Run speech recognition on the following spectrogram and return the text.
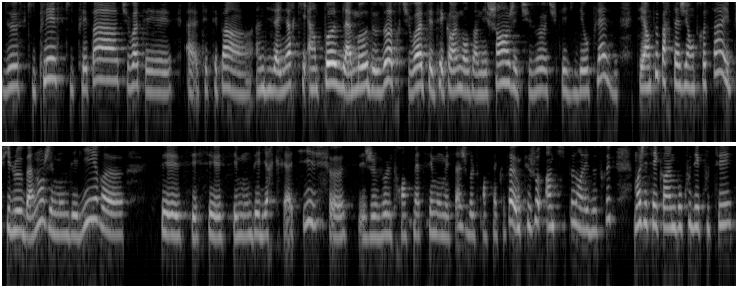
de ce qui plaît, ce qui plaît pas. Tu vois, t'es, euh, pas un, designer qui impose la mode aux autres. Tu vois, es quand même dans un échange et tu veux, tu tes vidéos plaisent. T'es un peu partagé entre ça et puis le, bah non, j'ai mon délire. Euh, c'est mon délire créatif, euh, je veux le transmettre, c'est mon message, je veux le transmettre comme ça. Donc toujours un petit peu dans les deux trucs. Moi, j'essaye quand même beaucoup d'écouter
